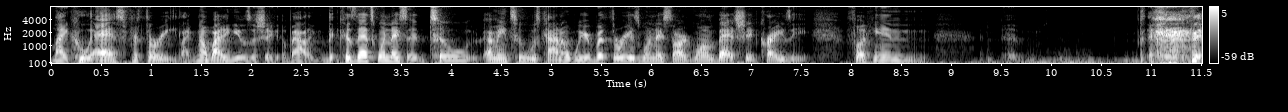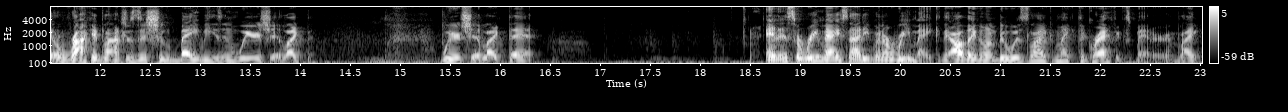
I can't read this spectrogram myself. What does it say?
like who asked for three? Like nobody gives a shit about because that's when they said two. I mean, two was kind of weird, but three is when they start going batshit crazy. Fucking uh, rocket launchers that shoot babies and weird shit like. Weird shit like that. And it's a remake. It's not even a remake. All they're gonna do is like make the graphics better. Like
